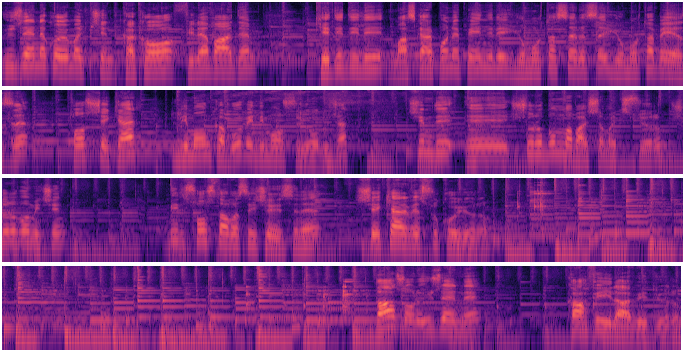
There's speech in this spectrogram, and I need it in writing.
Üzerine koymak için kakao, file badem, kedi dili, mascarpone peyniri, yumurta sarısı, yumurta beyazı, toz şeker, limon kabuğu ve limon suyu olacak. Şimdi e, şurubumla başlamak istiyorum. Şurubum için bir sos tavası içerisine şeker ve su koyuyorum. Daha sonra üzerine kahve ilave ediyorum.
